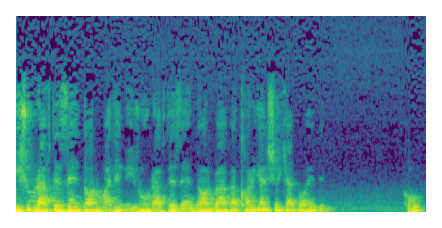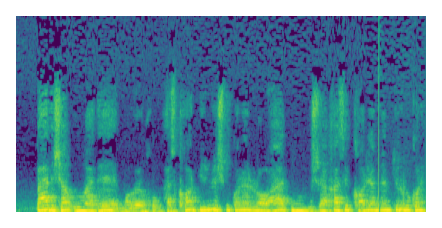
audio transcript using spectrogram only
ایشون رفته زندان اومده بیرون رفته زندان و و کارگر شرکت واحده. خب؟ بعدش هم اومده خب از کار بیرونش می‌کنن راحت مشخص کاری هم نمی‌تونه بکنه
